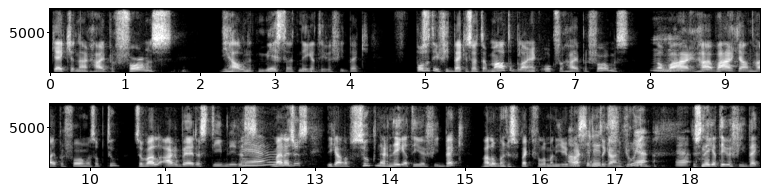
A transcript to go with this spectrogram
Kijk je naar high performance, die halen het meest in het negatieve feedback. Positieve feedback is uitermate belangrijk, ook voor high performance. Maar waar, ha- waar gaan high performers op toe? Zowel arbeiders, teamleaders, Ja. managers, die gaan op zoek naar negatieve feedback, wel op een respectvolle manier gebracht, om te gaan groeien. Ja. Dus negatieve feedback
